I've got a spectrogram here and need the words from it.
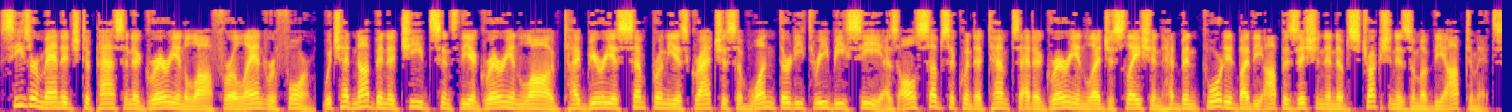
Caesar managed to pass an agrarian law for a land reform, which had not been achieved since the agrarian law of Tiberius Sempronius Gracchus of 133 BC as all subsequent attempts at agrarian legislation had been thwarted by the opposition and obstructionism of the Optimates.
